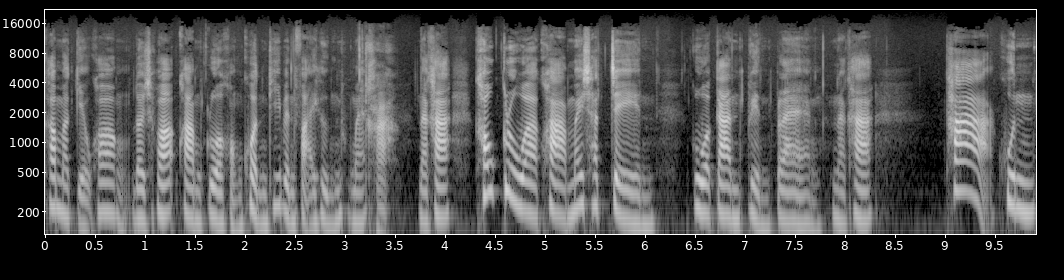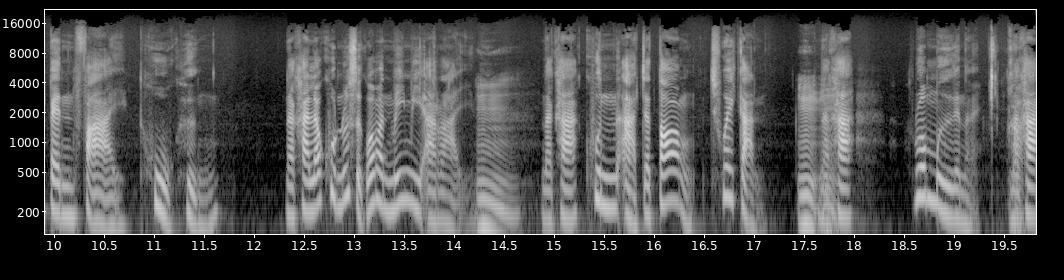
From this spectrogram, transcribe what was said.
เข้ามาเกี่ยวข้อง โดยเฉพาะความกลัวของคนที่เป็นฝ่ายหึงถูกไหมค่ะนะคะเขากลัวความไม่ชัดเจน กลัวการเปลี่ยนแปลงนะคะ ถ้าคุณเป็นฝ่ายถูกหึงนะคะ แล้วคุณรู้สึกว่ามันไม่มีอะไรอืม นะคะ คุณอาจจะต้องช่วยกันอืมนะคะ ร่วมมือกันหน่อยครับนะคะ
